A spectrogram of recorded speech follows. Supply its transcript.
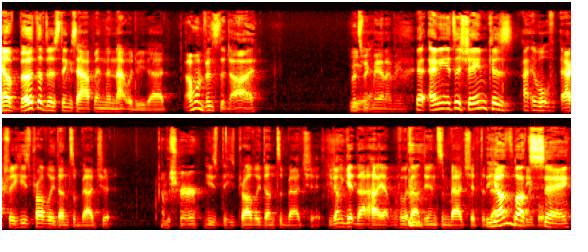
Now, if both of those things happen, then that would be bad. I want Vince to die. Vince Yeah. McMahon, I mean. Yeah, I mean, it's a shame because, well, actually, he's probably done some bad shit. I'm sure. He's he's probably done some bad shit. You don't get that high up without doing some bad shit to The Young Bucks people. say,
